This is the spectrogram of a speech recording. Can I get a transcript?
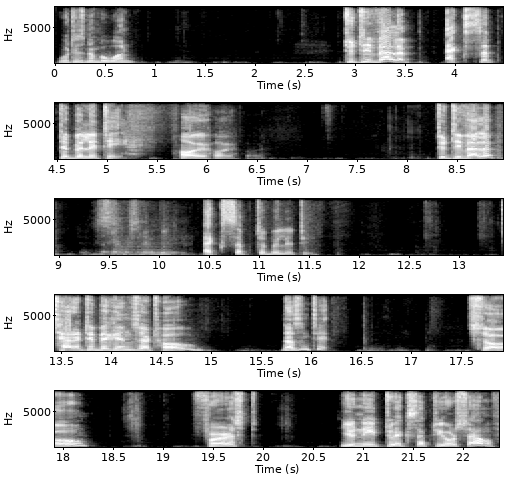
What is number one? To develop acceptability to develop acceptability. Charity begins at home, doesn't it? So, first, you need to accept yourself.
